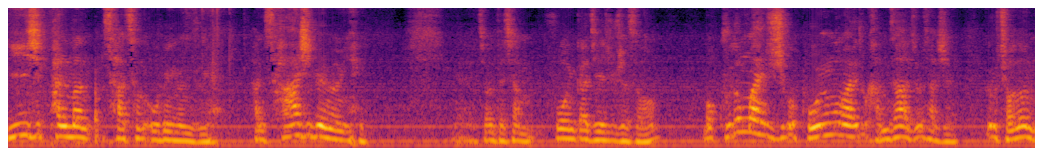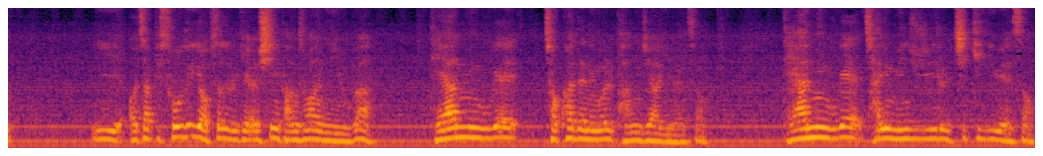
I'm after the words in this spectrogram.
28만 4,500명 중에 한 40여 명이 예, 저한테 참 후원까지 해주셔서 뭐 구독만 해주시고 보는 것만 해도 감사하죠 사실. 그리고 저는 이 어차피 소득이 없어도 이렇게 열심히 방송하는 이유가 대한민국에 적화되는 걸 방지하기 위해서 대한민국의 자유민주주의를 지키기 위해서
